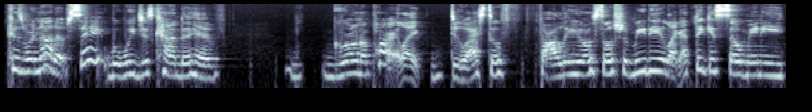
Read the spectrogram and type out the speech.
because we're not upset but we just kind of have grown apart like do i still follow you on social media like i think it's so many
